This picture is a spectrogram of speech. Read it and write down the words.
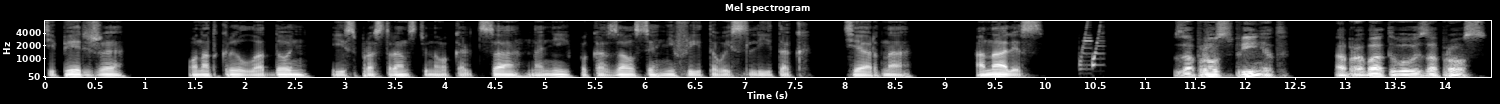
Теперь же он открыл ладонь из пространственного кольца на ней показался нефритовый слиток. Терна. Анализ. Запрос принят. Обрабатываю запрос.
